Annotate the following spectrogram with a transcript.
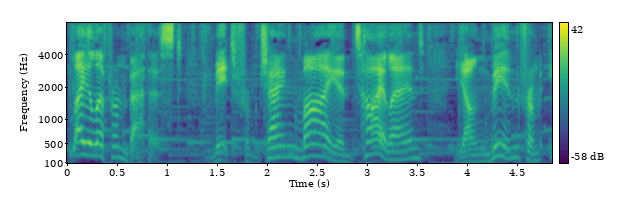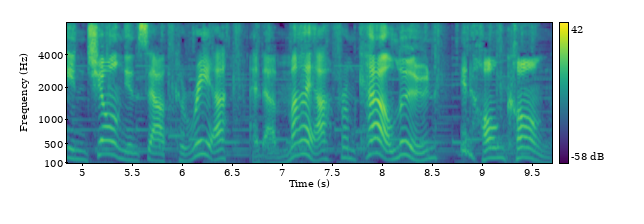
Layla from Bathurst, Mitt from Chiang Mai in Thailand, Young Min from Incheon in South Korea, and Amaya from Kowloon in Hong Kong.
